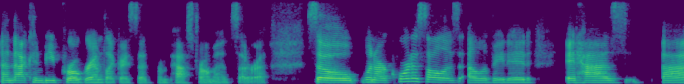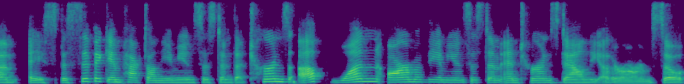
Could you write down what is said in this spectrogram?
And that can be programmed, like I said, from past trauma, et cetera. So when our cortisol is elevated, it has um, a specific impact on the immune system that turns up one arm of the immune system and turns down the other arm. So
